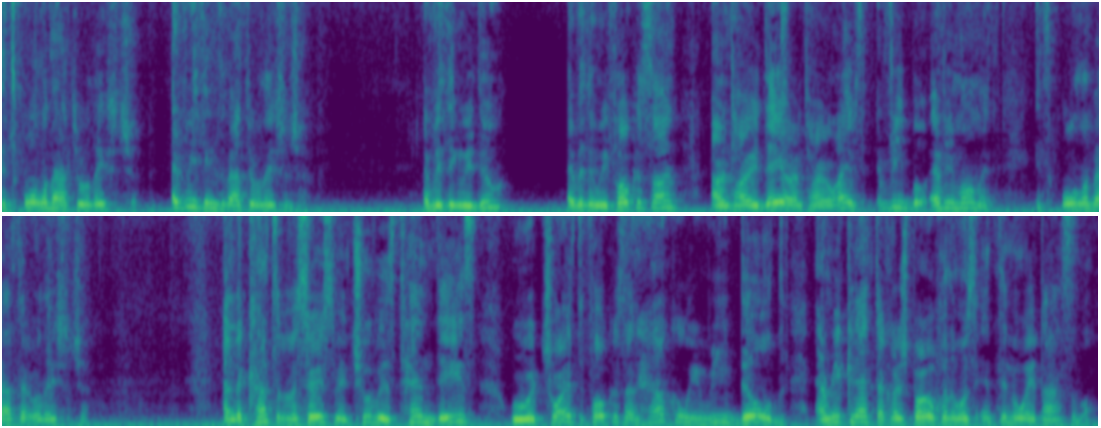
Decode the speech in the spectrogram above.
It's all about the relationship. Everything's about the relationship. Everything we do, everything we focus on, our entire day, our entire lives, every, every moment, it's all about that relationship. And the concept of a serious tshuva is 10 days where we're trying to focus on how can we rebuild and reconnect HaKadosh Baruch Hu in the most intimate way possible.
